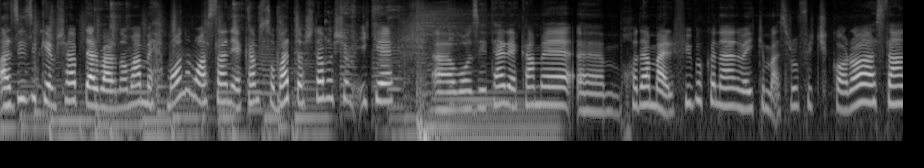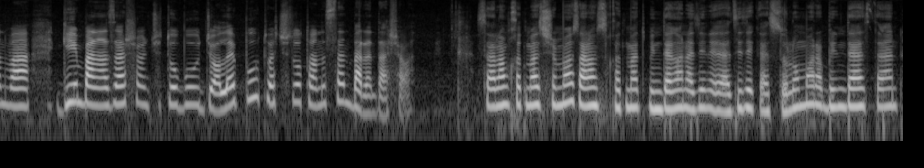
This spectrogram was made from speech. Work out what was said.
عزیزی که امشب در برنامه مهمان ما هستن یکم صحبت داشته باشم ای که واضحتر یکم خودم معرفی بکنن و ای که مصروف چی کارا هستن و گیم به نظرشون چطور بود جالب بود و چطور تانستن برنده شوند. سلام خدمت شما سلام خدمت بینندگان از این عزیزی که از سلو ما را بیننده هستند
